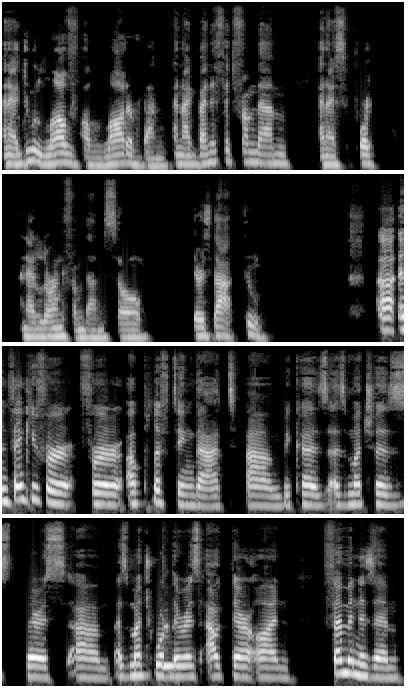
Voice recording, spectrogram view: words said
And I do love a lot of them and I benefit from them and I support them. and I learn from them. So there's that too. Uh, and thank you for for uplifting that um, because as much as there's um, as much work there is out there on feminism,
